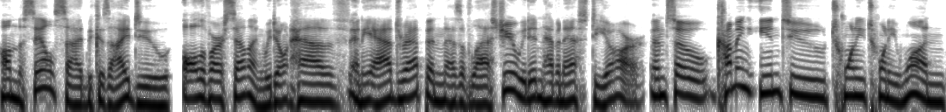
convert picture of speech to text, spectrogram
on the sales side because I do all of our selling. We don't have any ads rep. And as of last year, we didn't have an SDR. And so coming into 2021,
